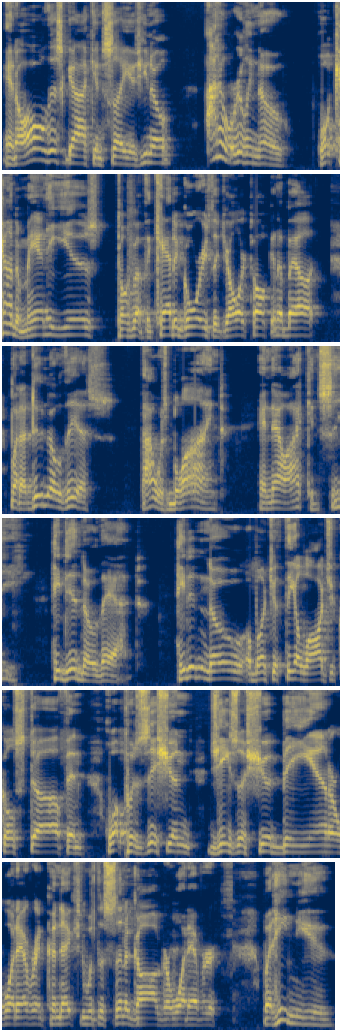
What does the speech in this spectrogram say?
And all this guy can say is, you know, I don't really know what kind of man he is. Talk about the categories that y'all are talking about. But I do know this. I was blind and now I can see. He did know that. He didn't know a bunch of theological stuff and what position Jesus should be in or whatever in connection with the synagogue or whatever. But he knew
